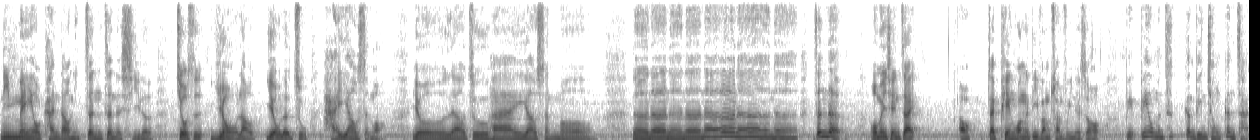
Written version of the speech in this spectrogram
你没有看到你真正的喜乐，就是有了有了主还要什么？有了主还要什么？啦啦啦啦啦啦啦！真的，我们以前在哦，在偏荒的地方传福音的时候，比比我们这更贫穷、更惨。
